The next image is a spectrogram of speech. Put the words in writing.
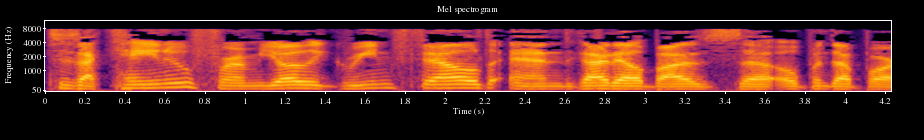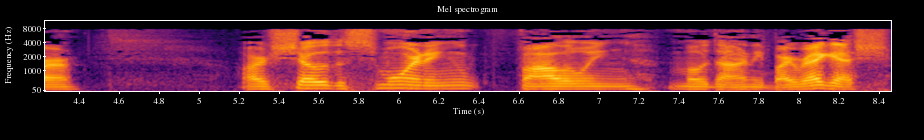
Tizakenu from Yoli Greenfeld and Gad Elbaz uh, opened up our our show this morning following Modani by Regesh.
